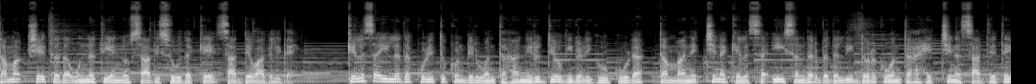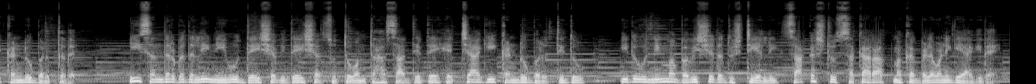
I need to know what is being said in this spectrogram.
ತಮ್ಮ ಕ್ಷೇತ್ರದ ಉನ್ನತಿಯನ್ನು ಸಾಧಿಸುವುದಕ್ಕೆ ಸಾಧ್ಯವಾಗಲಿದೆ. ಕೆಲಸ ಇಲ್ಲದ ಕುಳಿತುಕೊಂಡಿರುವಂತಹ ನಿರುದ್ಯೋಗಿಗಳಿಗೂ ಕೂಡ ತಮ್ಮ ನೆಚ್ಚಿನ ಕೆಲಸ ಈ ಸಂದರ್ಭದಲ್ಲಿ ದೊರಕುವಂತಹ ಹೆಚ್ಚಿನ ಸಾಧ್ಯತೆ ಕಂಡುಬರುತ್ತದೆ. ಈ ಸಂದರ್ಭದಲ್ಲಿ ನೀವು ದೇಶ ವಿದೇಶ ಸುತ್ತುವಂತಹ ಸಾಧ್ಯತೆ ಹೆಚ್ಚಾಗಿ ಕಂಡುಬರುತ್ತಿದ್ದು, ಇದು ನಿಮ್ಮ ಭವಿಷ್ಯದ ದೃಷ್ಟಿಯಲ್ಲಿ ಸಾಕಷ್ಟು ಸಕಾರಾತ್ಮಕ ಬೆಳವಣಿಗೆಯಾಗಿದೆ.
